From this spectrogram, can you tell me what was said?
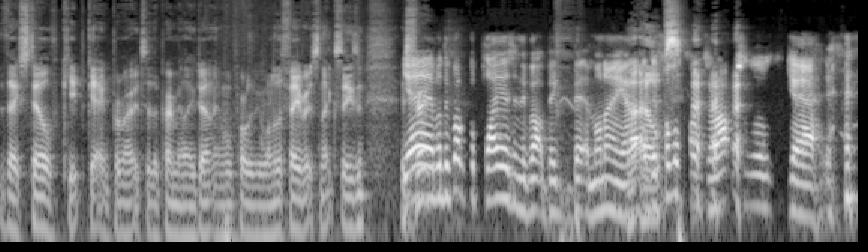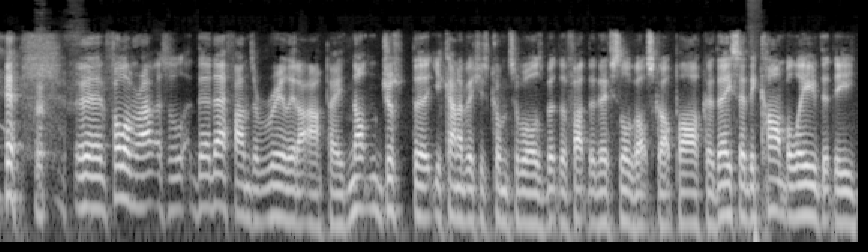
they still keep getting promoted to the Premier League, don't they? We'll probably be one of the favourites next season. It's yeah, very- but they've got good players and they've got a big bit of money. That Uh, the helps. Fulham fans are absolute. Yeah, uh, Fulham are absolute, their their fans are really not happy. Not just that Jokanovic has come to us, but the fact that they've still got Scott Parker. They said they can't believe that they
